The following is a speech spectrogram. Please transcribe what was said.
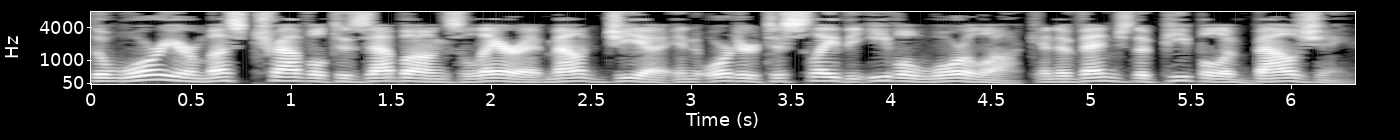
The warrior must travel to Zabong's lair at Mount Jia in order to slay the evil warlock and avenge the people of Baljing.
